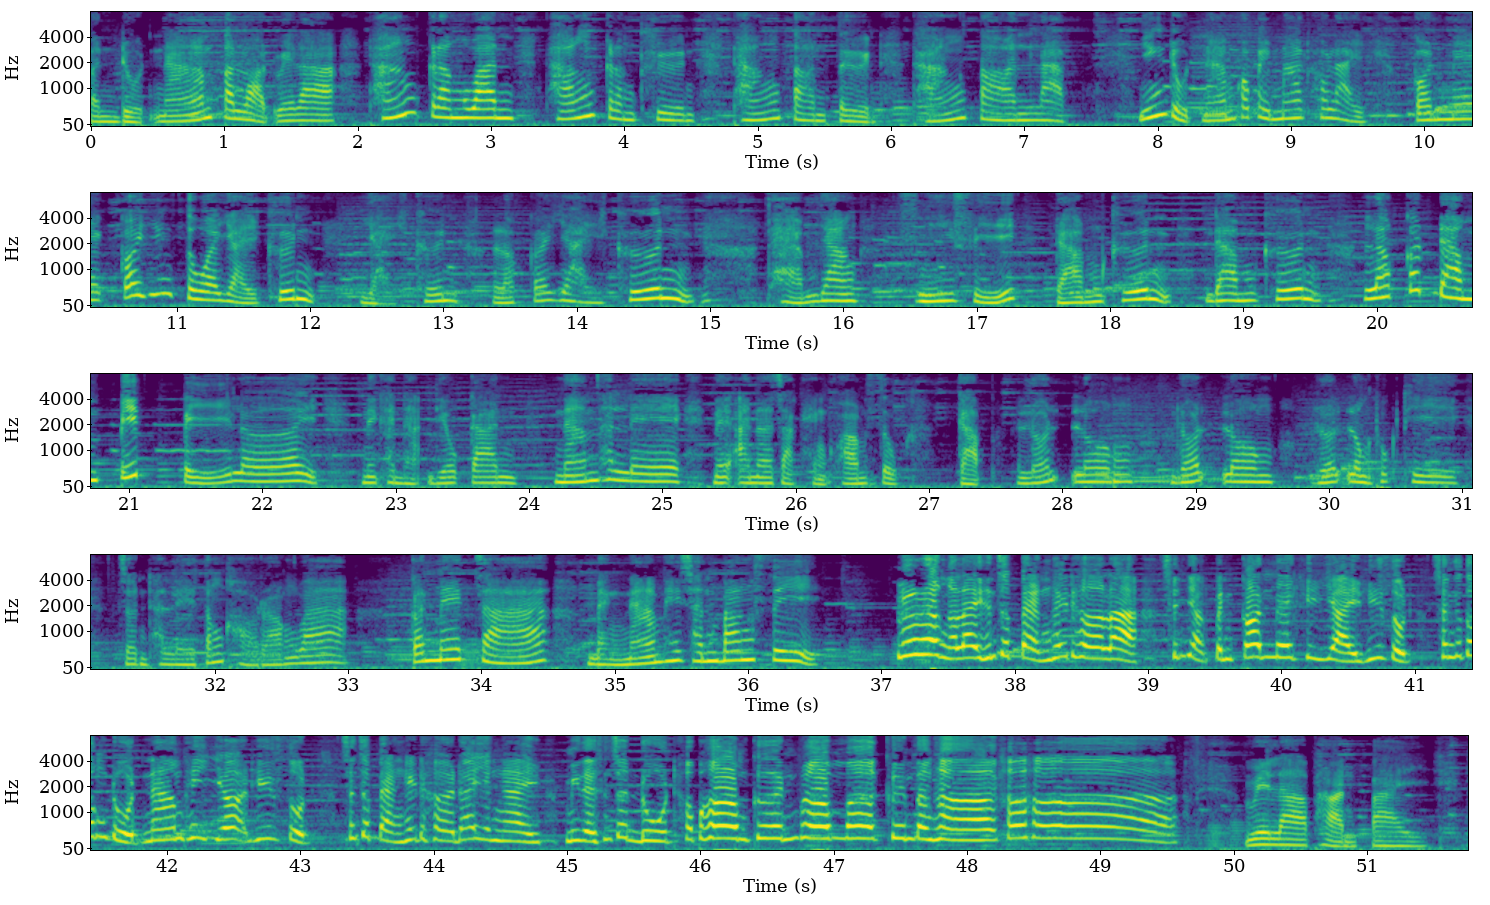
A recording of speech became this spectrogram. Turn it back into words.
บรรดูดน้ำตลอดเวลา ทั้งกลางวัน ทั้งกลางคืน ทั้งตอนตื่น ทั้งตอนหลับ ยิ่งดูดน้ำเข้าไปมากเท่าไหร่ ก้อนเมฆก็ยิ่งตัวใหญ่ขึ้น ใหญ่ขึ้น แล้วก็ใหญ่ขึ้น แถมยังมีสีดำขึ้นดำขึ้น แล้วก็ดำปิดปีเลย ในขณะเดียวกัน น้ำทะเล ในอาณาจักรแห่งความสุขกับลดลง ลดลง ลดลงทุกที จนทะเลต้องขอร้องว่า ก้อนเมฆจ๋าแบ่งน้ำให้ฉันบ้างสิเรื่องอะไรฉันจะแบ่งให้เธอล่ะ ฉันอยากเป็นก้อนเมฆที่ใหญ่ที่สุด ฉันก็ต้องดูดน้ำให้เยอะที่สุด ฉันจะแบ่งให้เธอได้ยังไง มีแต่ฉันจะดูดเธอเพิ่มขึ้น เพิ่มมากขึ้นต่างหากฮ่าฮ่า เวลาผ่านไป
